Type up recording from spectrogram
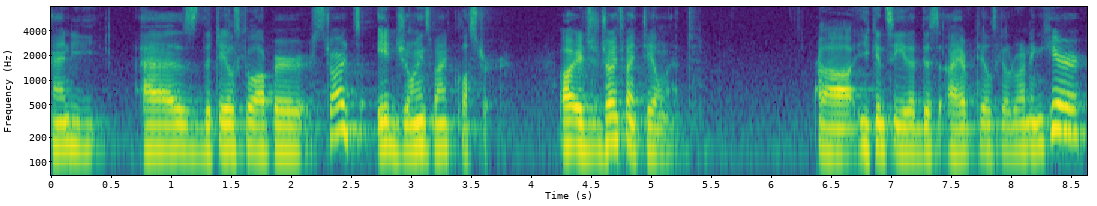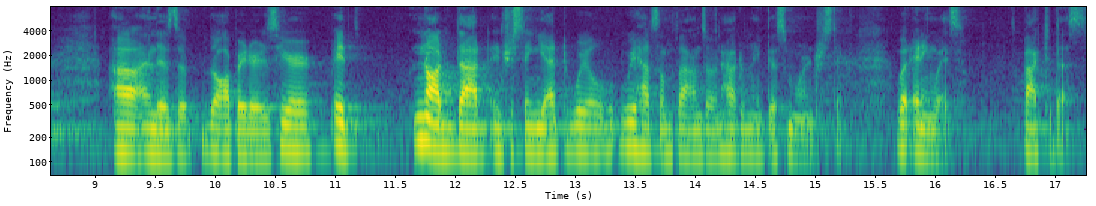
And as the Tailscale operator starts, it joins my cluster. Or uh, it joins my tailnet. Uh, you can see that this I have Tailscale running here, uh, and there's a, the operator is here. It's not that interesting yet. We'll, we have some plans on how to make this more interesting. But anyways, back to this.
